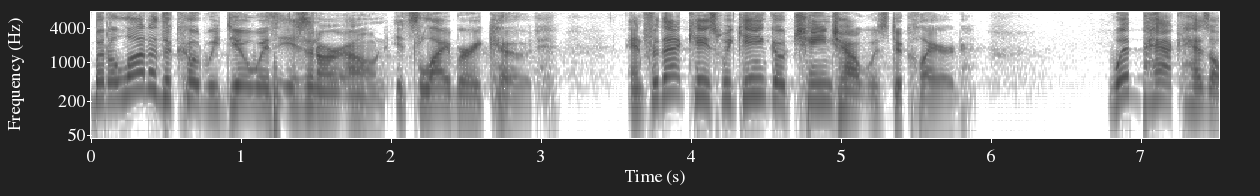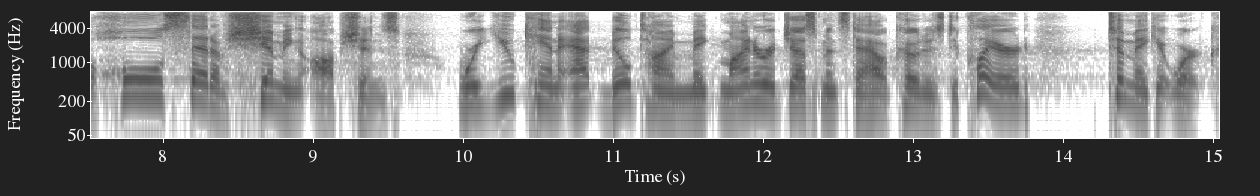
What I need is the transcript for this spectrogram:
But a lot of the code we deal with isn't our own. It's library code. And for that case, we can't go change how it was declared. Webpack has a whole set of shimming options where you can, at build time, make minor adjustments to how code is declared to make it work.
